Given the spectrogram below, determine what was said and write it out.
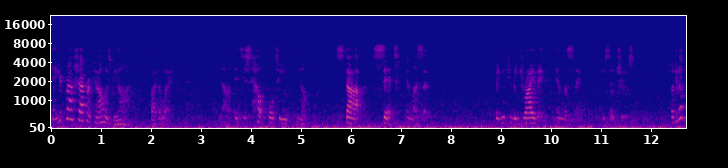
Now, your crown chakra can always be on, by the way. You know, it's just helpful to, you know, stop, sit, and listen. But you can be driving and listening if you so choose. Okay, no.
